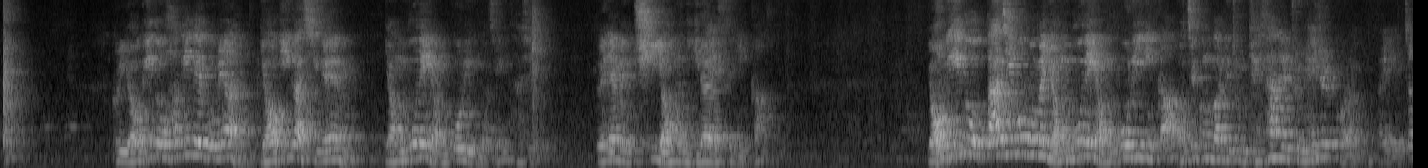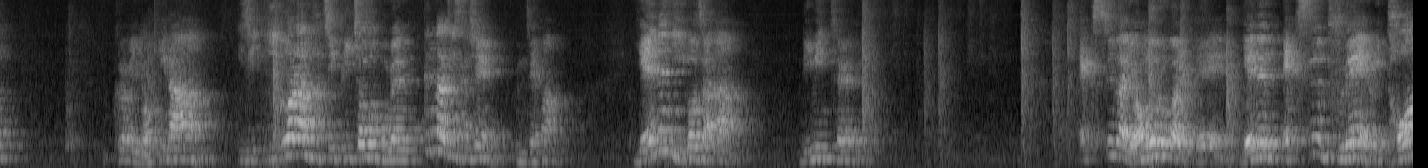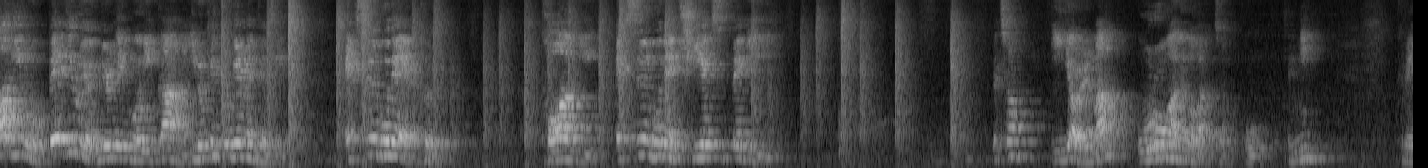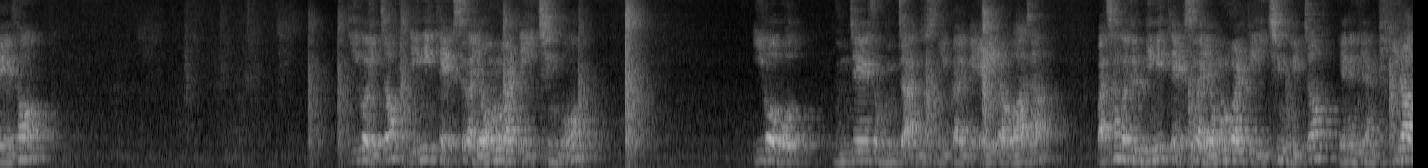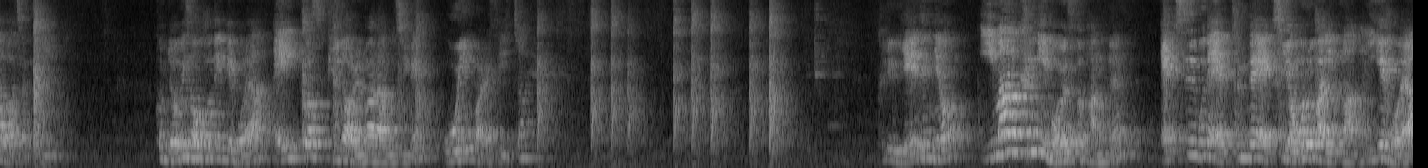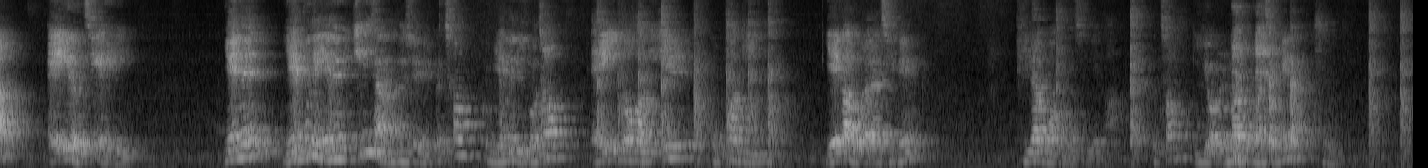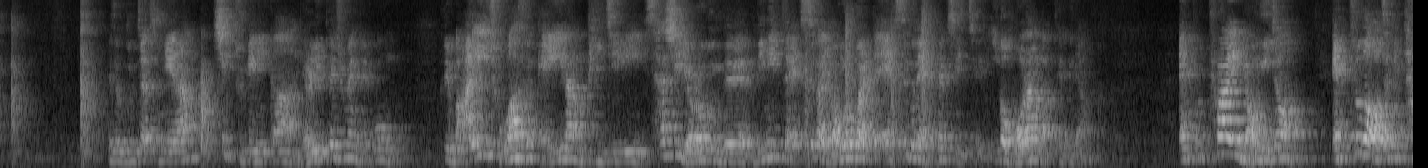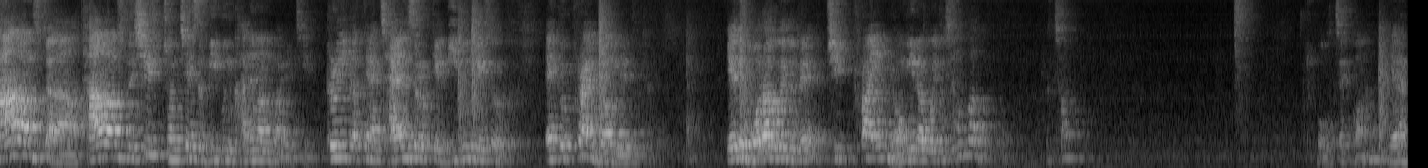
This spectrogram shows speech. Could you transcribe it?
9 그리고 여기도 확인해 보면 여기가 지금 0분의 0꼴인 거지 사실 왜냐면 G0은 2라 했으니까. 여기도 따지고 보면 0분의 0꼴이니까 어쨌건 간에 좀 계산을 좀 해줄 거라고. 알겠죠? 그러면 여기랑 이제 이거랑 같이 비춰서 보면 끝나지 사실 문제가. 얘는 이거잖아. limit. X가 0으로 갈 때 얘는 x분의 여기 더하기로 빼기로 연결된 거니까 이렇게 쪼개면 되지. X분의 f 더하기 x분의 gx 빼기 2 그쵸? 이게 얼마? 5로 가는 거 맞죠? 5 됐니? 그래서 이거 있죠? limit x가 0으로 갈 때 이 친구 이거 뭐 문제에서 문제 안 줬으니까 여기 a라고 하자 마찬가지로 limit x가 0으로 갈 때 이 친구 있죠? 얘는 그냥 b라고 하자 b 그럼 여기서 얻어낸 게 뭐야? a 플러스 b가 얼마라고 지금? 5인 거 알 수 있죠? 그리고 얘는요 이만큼이 뭐였어 방금? x분의 f인데 x 0으로 가니까 이게 뭐야? a였지 a 얘는 얘분의 얘는 1이잖아 사실 그쵸? 그럼 얘는 이거죠? a 더하기 1 곱하기 2 얘가 뭐야 지금? b라고 하는 거지 얘가 그쵸? 이게 얼마로 가지고 9 그래서 문자 두 개랑 식 두 개니까 연립해주면 되고 말이 좋아서 a랑 b지. 사실 여러분들 limit x가 0으로 갈 때 x분의 fx 있지? 이거 뭐랑 같아 그냥? F prime 0이죠? F가 어차피 다항 함수잖아. 다항 함수는 실수 전체에서 미분 가능한 거 알지? 그러니까 그냥 자연스럽게 미분계수 f prime 0 이래도 돼 얘도 뭐라고 해도 돼? g prime 0이라고 해도 상관없고. 그쵸? 뭐 어쨌건 얘랑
